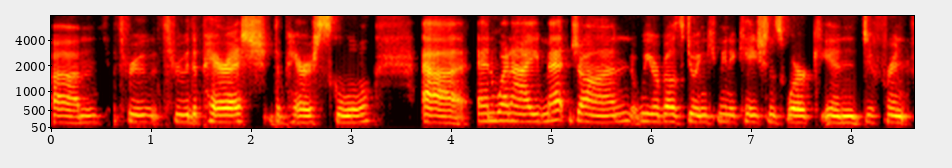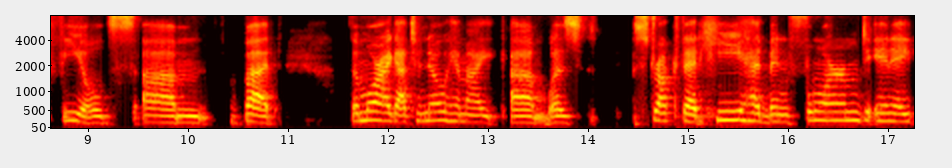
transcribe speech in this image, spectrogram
um, through through the parish, the parish school. Uh, and when I met John, we were both doing communications work in different fields. Um, but the more I got to know him, I um, was struck that he had been formed in a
